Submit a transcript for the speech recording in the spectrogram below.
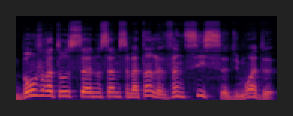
Bonjour à tous, nous sommes ce matin le 26 du mois de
